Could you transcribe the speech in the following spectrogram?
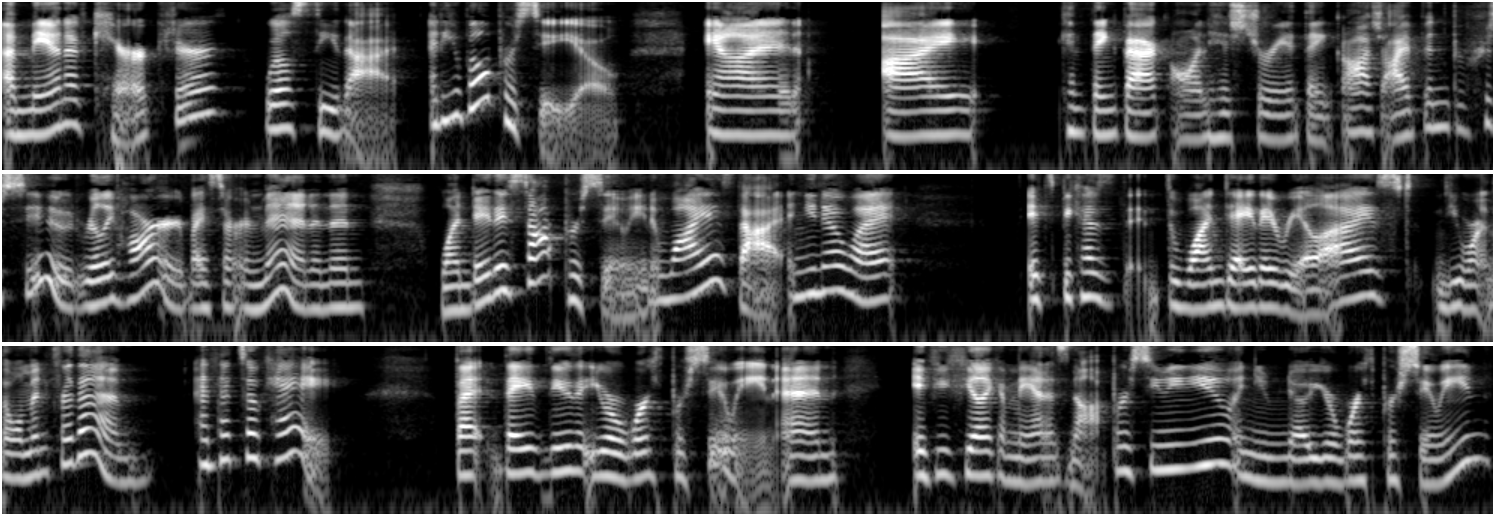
a man of character will see that and he will pursue you. And I can think back on history and think, gosh, I've been pursued really hard by certain men. And then one day they stop pursuing. And why is that? And you know what? It's because the one day they realized you weren't the woman for them. And that's okay. But they knew that you were worth pursuing. And if you feel like a man is not pursuing you and you know you're worth pursuing,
